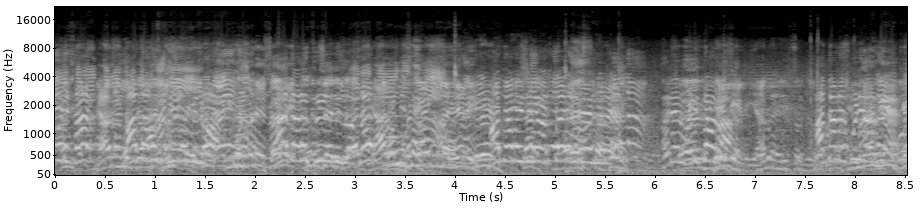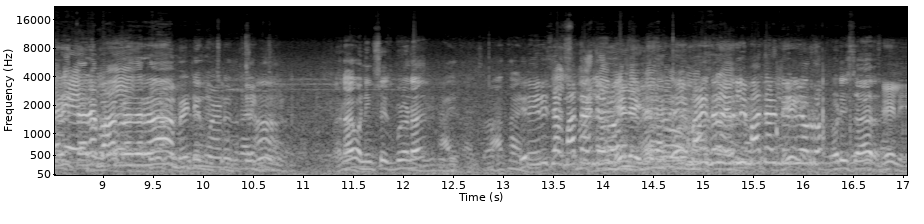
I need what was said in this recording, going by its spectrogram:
ಕರೀತಾರೆ. ಮುಟ್ಬೇಡಿ ನೀವು. ಮಾಡಿದ್ರೆ? ಅಣ್ಣ ಒಂದು ನಿಮಿಷ ಇದ್ಬಿಡೋಣ ನೋಡಿ ಸರ್. ಹೇಳಿ.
